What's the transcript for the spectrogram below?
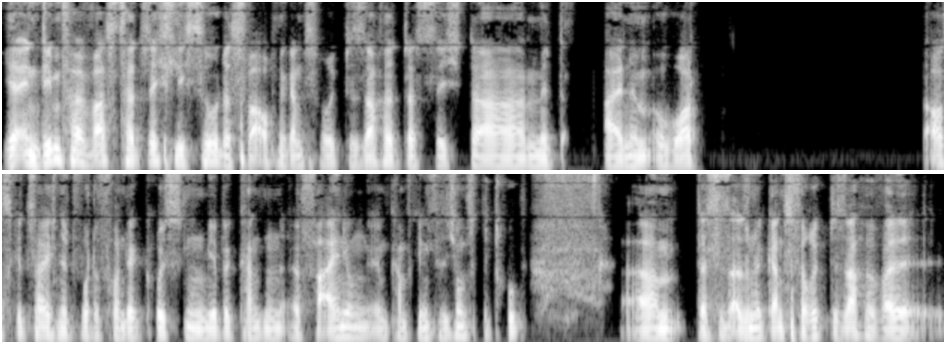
Ja, in dem Fall war es tatsächlich so, das war auch eine ganz verrückte Sache, dass ich da mit einem Award ausgezeichnet wurde von der größten mir bekannten äh, Vereinigung im Kampf gegen Versicherungsbetrug. Ähm, das ist also eine ganz verrückte Sache, weil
